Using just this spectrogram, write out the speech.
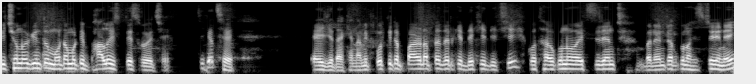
পিছনেও কিন্তু মোটামুটি ভালো স্পেস রয়েছে, ঠিক আছে? এই যে দেখেন, আমি প্রতিটা পার্ট আপনাদেরকে দেখিয়ে দিচ্ছি। কোথাও কোনো অ্যাক্সিডেন্ট বা রেন্টাল কোনো হিস্ট্রি নেই।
